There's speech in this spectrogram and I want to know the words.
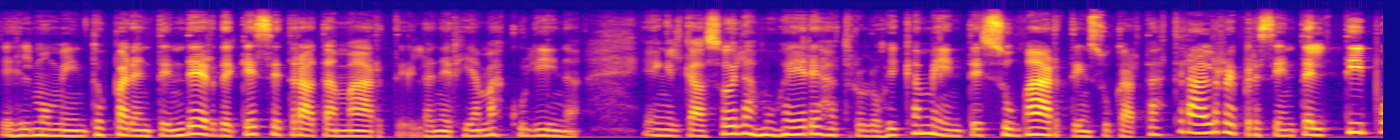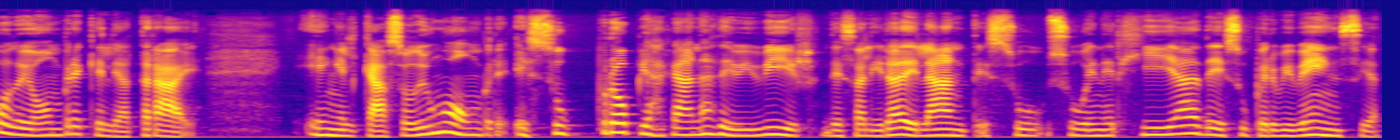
es el momento para entender de qué se trata Marte, la energía masculina, en el caso de las mujeres, astrológicamente, su Marte en su carta astral representa el tipo de hombre que le atrae. En el caso de un hombre, es sus propias ganas de vivir, de salir adelante, su, su energía de supervivencia,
